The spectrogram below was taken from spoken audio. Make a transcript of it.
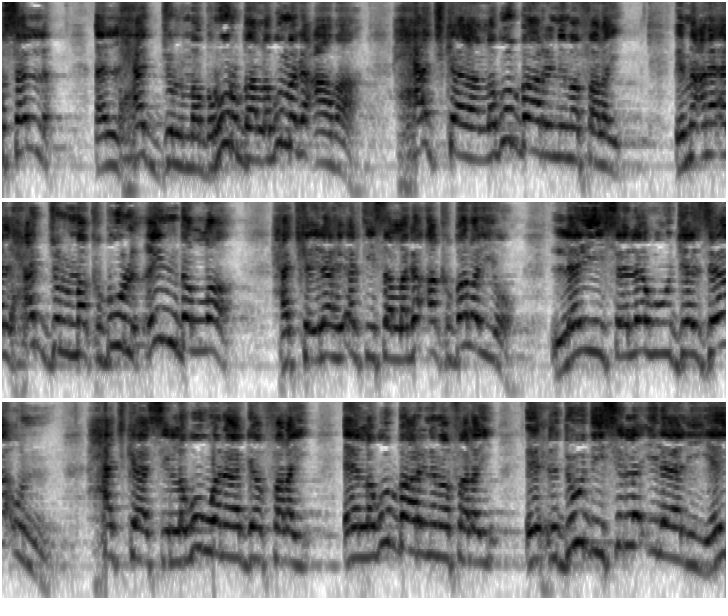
wasalam alxaju lmabruur baa lagu magacaabaa xajka lagu baarinimo falay. Bimacnaa alxaju lmaqbuul cinda allah. Xajka ilaahay agtiisa laga aqbalayo laysa lahu jazaaun. Xajkaasi lagu wanaaga falay ee lagu baarinimo falay ee xuduudiisi la ilaaliyey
